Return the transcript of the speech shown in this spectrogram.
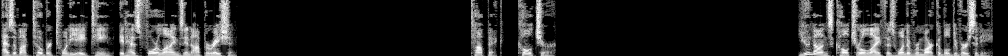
As of October 2018, it has four lines in operation. Culture Yunnan's cultural life is one of remarkable diversity.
